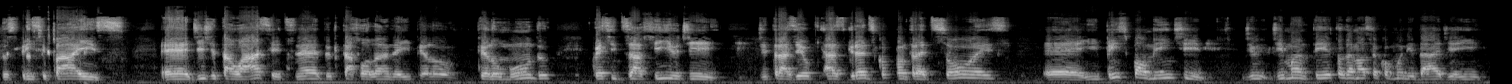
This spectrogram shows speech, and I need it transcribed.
dos principais é, digital assets, né, do que está rolando aí pelo, pelo mundo, com esse desafio de, de trazer as grandes contradições é, e principalmente de, de manter toda a nossa comunidade aí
